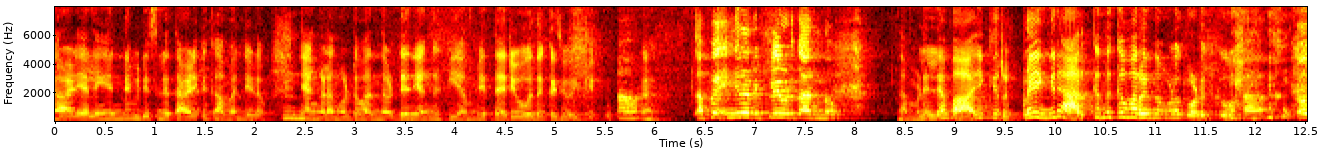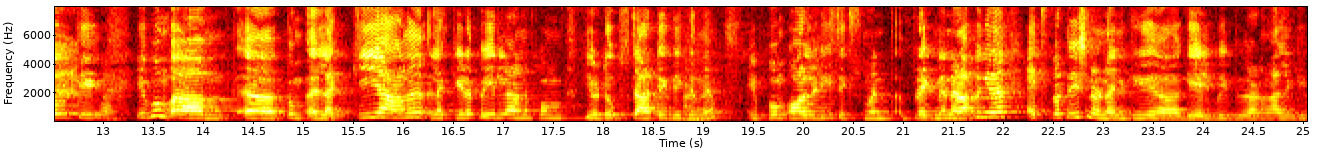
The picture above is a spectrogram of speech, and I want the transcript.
താഴെ അല്ലെങ്കിൽ എന്റെ വീഡിയോസിന്റെ താഴേക്ക് കമന്റ് ഇടും. ഞങ്ങൾ അങ്ങോട്ട് വന്നോട്ടെ ഞങ്ങൾക്ക് ഈ അമ്മയെ തരുമോ എന്നൊക്കെ ചോദിക്കും. അപ്പൊ എങ്ങനെ റിപ്ലൈ കൊടുക്കാറുണ്ടോ? നമ്മളെല്ലാം വായിക്കും. റിപ്ലൈ എങ്ങനെ ആർക്കെന്നൊക്കെ പറയും നമ്മൾ കൊടുക്കും. ഓക്കെ ഇപ്പം ഇപ്പം ലക്കി ഇപ്പം ലക്കിയാണ് ലക്കിയുടെ പേരിലാണ് ഇപ്പം യൂട്യൂബ് സ്റ്റാർട്ട് ചെയ്തിരിക്കുന്നത് ഇപ്പം ഓൾറെഡി സിക്സ് മന്ത് പ്രഗ്നന്റ് ആണ്. അപ്പൊ ഇങ്ങനെ എക്സ്പെക്ടേഷൻ ഉണ്ടോ? എനിക്ക് ഗേൾ ബേബി വേണം അല്ലെങ്കിൽ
